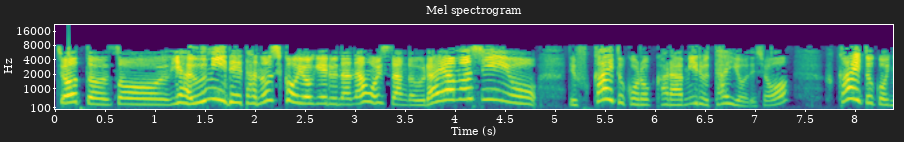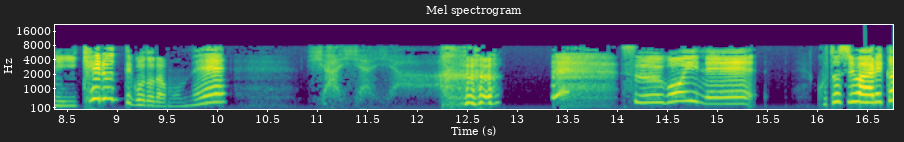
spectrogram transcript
ちょっと、そう、いや、海で楽しく泳げる七星さんが羨ましいよ。で、深いところから見る太陽でしょ？深いとこに行けるってことだもんね。いやいやいや。すごいね。今年はあれか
